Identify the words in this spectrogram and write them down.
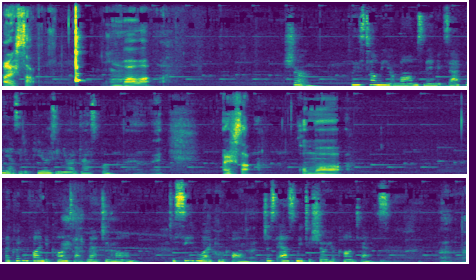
アレクサ、こんばんは。Sure. Please tell me your mom's name exactly as it appears in your address book. アレクサ、こんばんは。I couldn't find a contact matching mom. To see who I can call, just ask me to show your contacts.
